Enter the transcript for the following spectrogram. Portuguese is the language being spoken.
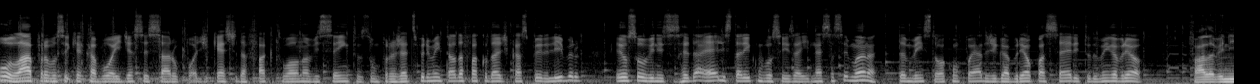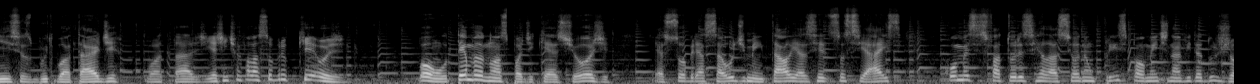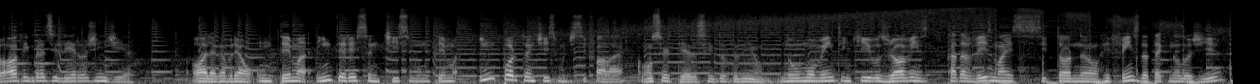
Olá para você que acabou aí de acessar o podcast da Factual 900, um projeto experimental da Faculdade Casper Libero. Eu sou Vinícius Redael, estarei com vocês aí nessa semana. Também estou acompanhado de Gabriel Passeri. Tudo bem, Gabriel? Fala, Vinícius. Muito boa tarde. Boa tarde. E a gente vai falar sobre o que hoje? Bom, o tema do nosso podcast hoje é sobre a saúde mental e as redes sociais, como esses fatores se relacionam principalmente na vida do jovem brasileiro hoje em dia. Olha, Gabriel, um tema interessantíssimo, um tema importantíssimo de se falar. Com certeza, sem dúvida nenhuma. No momento em que os jovens cada vez mais se tornam reféns da tecnologia.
